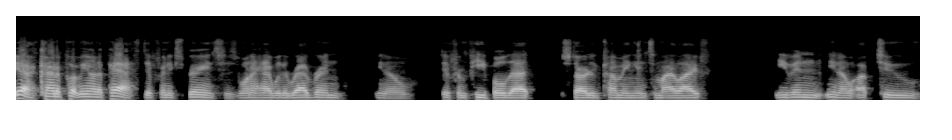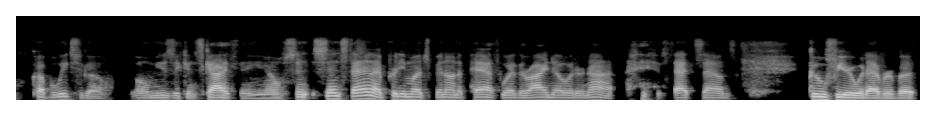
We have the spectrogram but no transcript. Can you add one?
yeah, kind of put me on a path, different experiences. One I had with a reverend, you know, different people that started coming into my life, even, you know, up to a couple weeks ago, the whole music and sky thing, you know. Since since then I've pretty much been on a path whether I know it or not, if that sounds goofy or whatever, but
